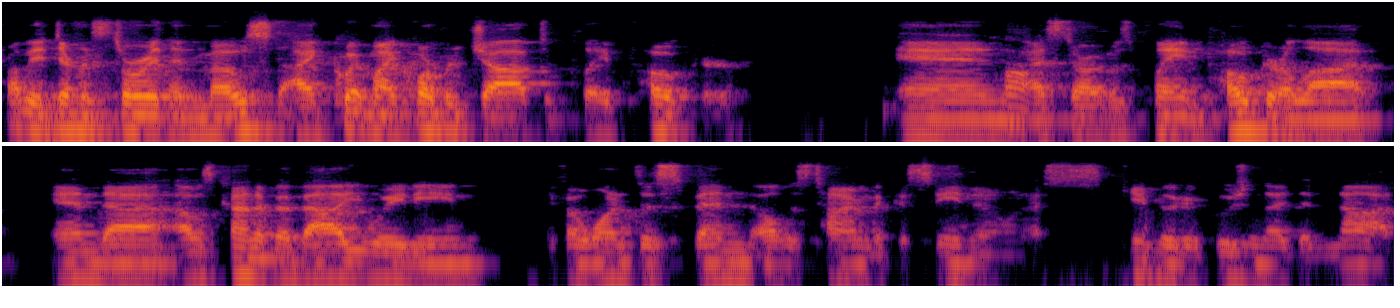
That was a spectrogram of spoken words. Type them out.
probably a different story than most. I quit my corporate job to play poker, and Oh. I started was playing poker a lot, and uh, I was kind of evaluating if I wanted to spend all this time in the casino, and I came to the conclusion that I did not.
